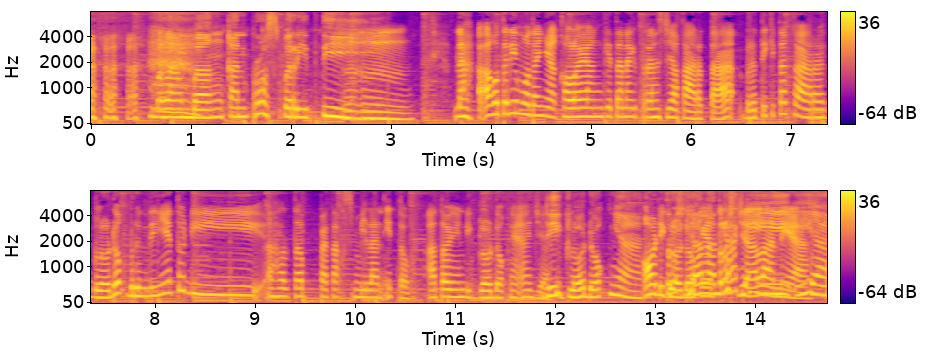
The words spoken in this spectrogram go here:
Melambangkan prosperity. Mm-mm. Nah, aku tadi mau tanya, kalau yang kita naik Transjakarta, berarti kita ke arah Glodok berhentinya itu di halte petak 9 itu atau yang di Glodoknya aja? Di glodoknya. Oh, di glodoknya. Terus kaki. jalan ya? Iya.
